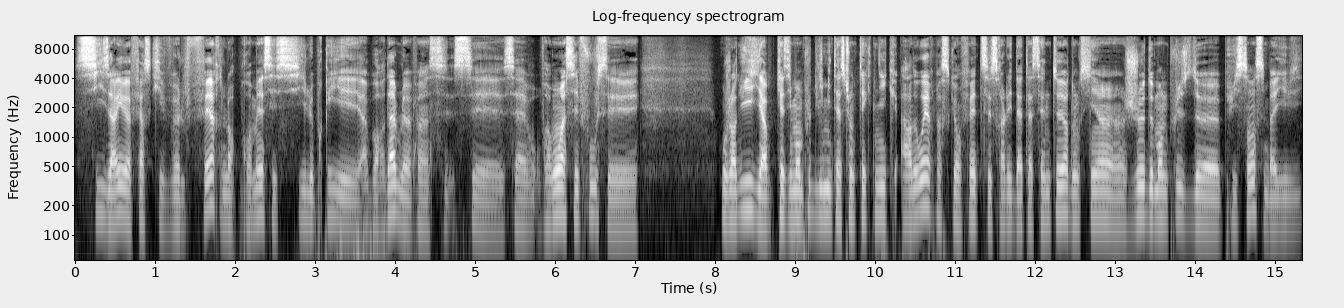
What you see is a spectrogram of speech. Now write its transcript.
s'ils arrivent à faire ce qu'ils veulent faire, leur promesse et si le prix est abordable, enfin c'est vraiment assez fou. C'est aujourd'hui il y a quasiment plus de limitations techniques hardware parce qu'en fait ce sera les data centers. Donc si un jeu demande plus de puissance, bah, il-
